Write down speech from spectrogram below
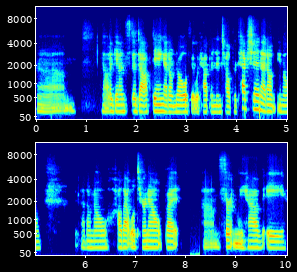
um, not against adopting. I don't know if it would happen in child protection. I don't, you know, I don't know how that will turn out, but um, certainly have a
